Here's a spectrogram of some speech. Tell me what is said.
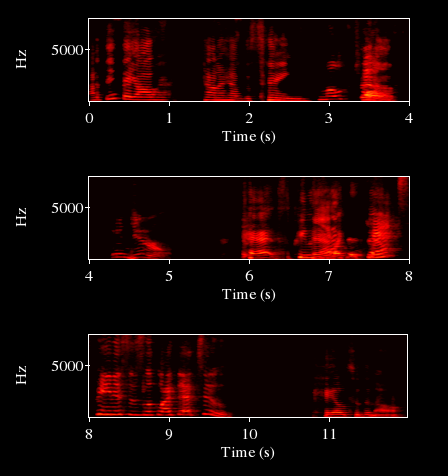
I think they all kind of have the same. Most cats in general. Cats penises cats? like that too. Cats penises look like that too. Hell to the no.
